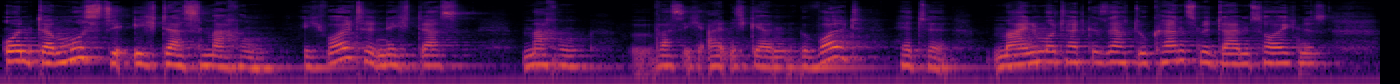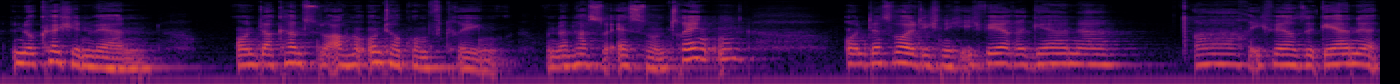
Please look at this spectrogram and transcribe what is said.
und da musste ich das machen. Ich wollte nicht das machen, was ich eigentlich gern gewollt hätte. Meine Mutter hat gesagt, du kannst mit deinem Zeugnis nur Köchin werden. Und da kannst du auch eine Unterkunft kriegen. Und dann hast du Essen und Trinken. Und das wollte ich nicht. Ich wäre gerne, ach, ich wäre so gerne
